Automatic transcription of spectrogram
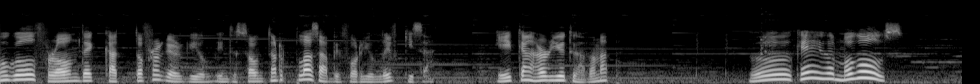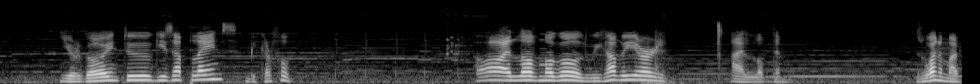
Moogle from the Cartographer Guild in the Southern Plaza before you leave Giza. It can hurt you to have a map. Okay, we're Moogles. You're going to Giza Plains? Be careful. Oh, I love Moogle. We have here... I love them. It's one of my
